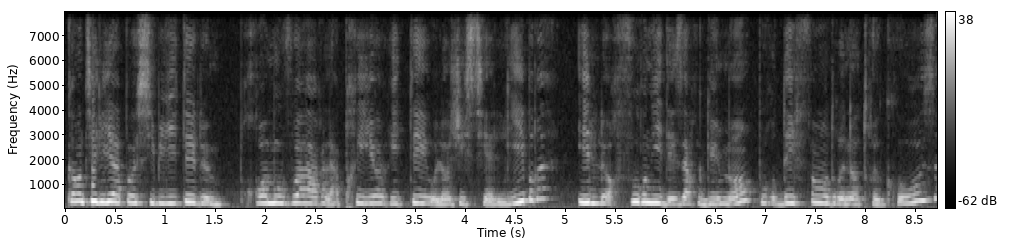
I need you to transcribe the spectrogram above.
Quand il y a possibilité de promouvoir la priorité au logiciel libre, il leur fournit des arguments pour défendre notre cause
